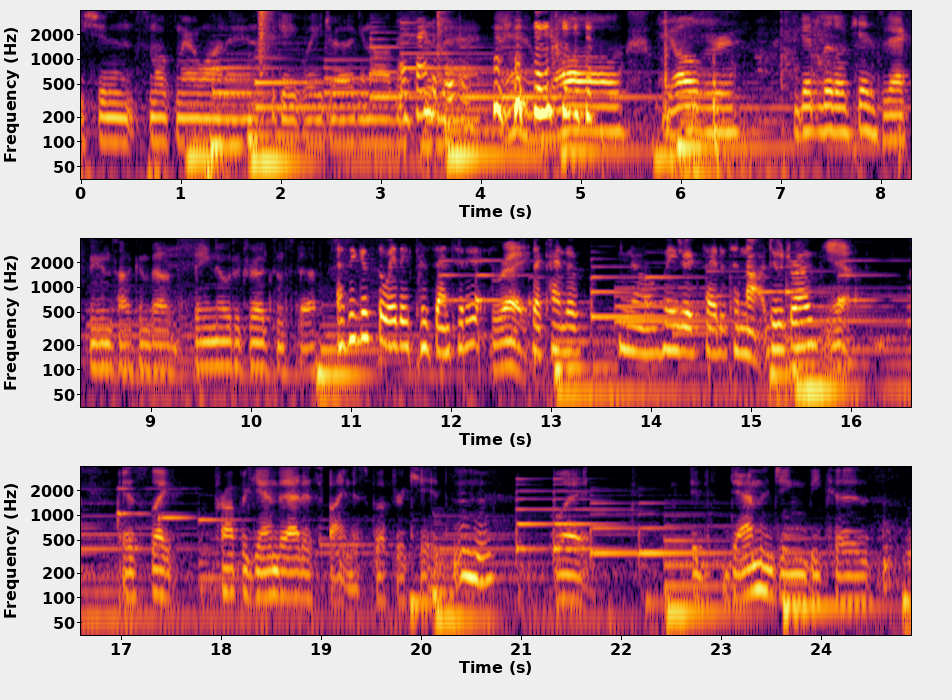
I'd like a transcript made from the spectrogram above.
you shouldn't smoke marijuana and it's a gateway drug and all this. I signed the paper. Yeah, we all we all were good little kids back then talking about say no to drugs and stuff. I think it's the way they presented it. Right. That kind of, you know, made you excited to not do drugs. Yeah. It's like propaganda at its finest, but for kids. Mm-hmm. But it's damaging because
